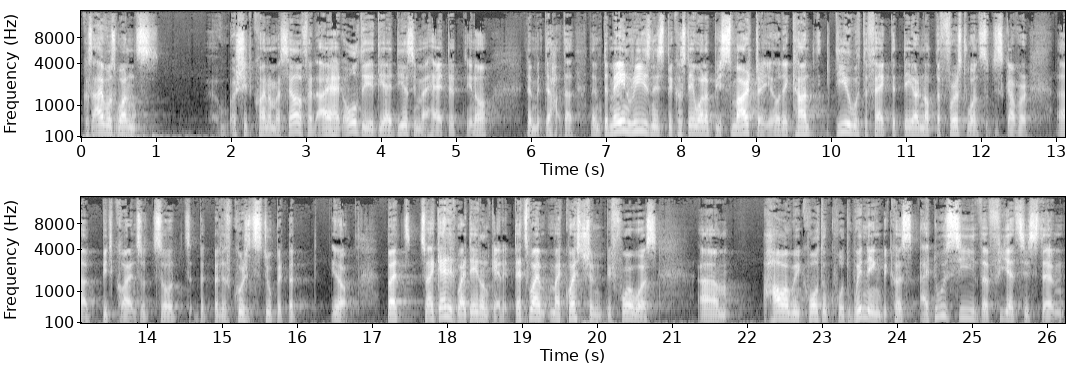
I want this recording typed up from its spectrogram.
Because I was once a shitcoiner myself and I had all the, the ideas in my head that, you know, the, the, the, the main reason is because they want to be smarter, you know, they can't deal with the fact that they are not the first ones to discover uh, Bitcoin. So, so, but, but of course it's stupid, but, you know, but so I get it why they don't get it. That's why my question before was, um, how are we quote unquote winning? Because I do see the fiat system,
